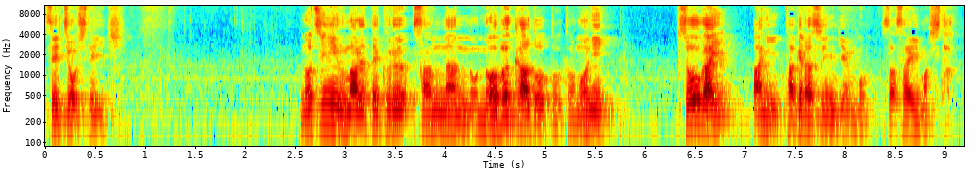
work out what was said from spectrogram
成長していき後に生まれてくる三男の信門と共に生涯兄武田信玄を支えました。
